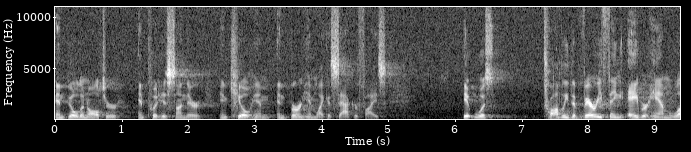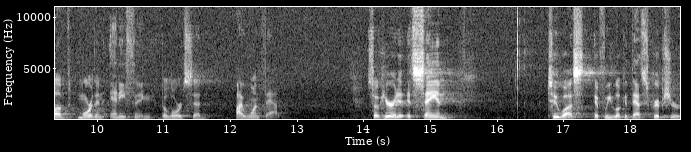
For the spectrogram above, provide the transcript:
and build an altar and put his son there and kill him and burn him like a sacrifice. It was probably the very thing Abraham loved more than anything. The Lord said, I want that. So here it's saying to us, if we look at that scripture,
